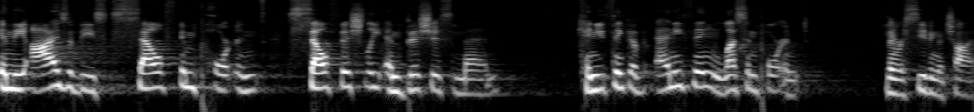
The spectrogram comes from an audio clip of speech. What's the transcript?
in the eyes of these self important, selfishly ambitious men, can you think of anything less important than receiving a child?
